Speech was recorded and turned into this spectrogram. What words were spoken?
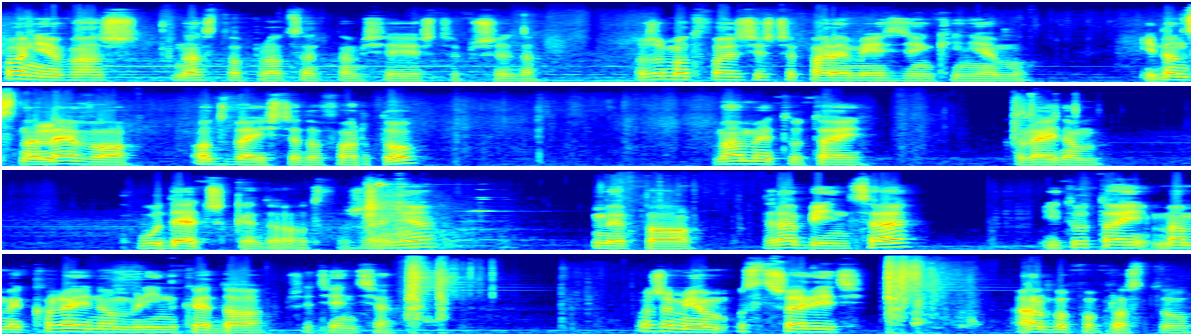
ponieważ na 100% nam się jeszcze przyda. Możemy otworzyć jeszcze parę miejsc dzięki niemu. Idąc na lewo od wejścia do fortu, mamy tutaj kolejną łódeczkę do otworzenia. Idziemy po drabince i tutaj mamy kolejną linkę do przecięcia. Możemy ją ustrzelić albo po prostu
